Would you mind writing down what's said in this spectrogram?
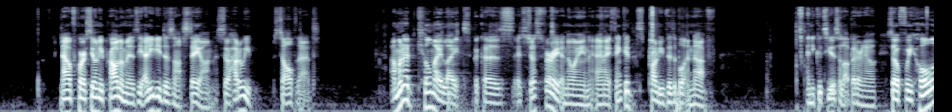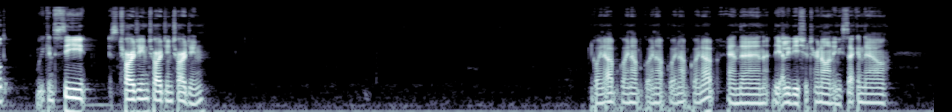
Now, of course, the only problem is the LED does not stay on. So how do we solve that? I'm gonna kill my light because it's just very annoying and I think it's probably visible enough. And you could see this a lot better now. So if we hold, we can see it's charging, charging, charging. Going up, going up, going up, going up, going up. And then the LED should turn on any second now.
